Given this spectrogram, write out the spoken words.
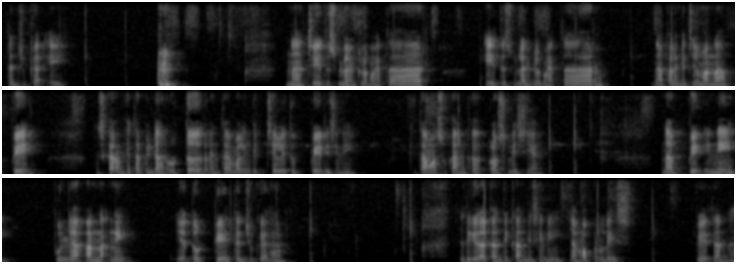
dan juga E. nah, C itu 9 km, E itu 9 km. Nah, paling kecil mana? B. Nah, sekarang kita pindah rute, ternyata yang paling kecil itu B di sini. Kita masukkan ke close list ya. Nah, B ini punya anak nih, yaitu D dan juga H. Jadi kita gantikan di sini yang open list B dan H.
